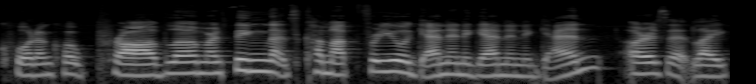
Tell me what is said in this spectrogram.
quote unquote problem or thing that's come up for you again and again and again or is it like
